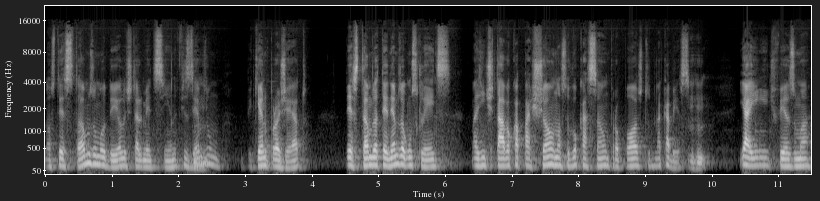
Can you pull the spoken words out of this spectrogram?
Nós testamos o modelo de telemedicina, fizemos um pequeno projeto, testamos, atendemos alguns clientes, mas a gente estava com a paixão, nossa vocação, propósito na cabeça. Uhum. E aí a gente fez uma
